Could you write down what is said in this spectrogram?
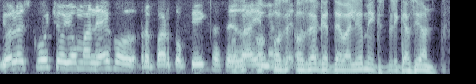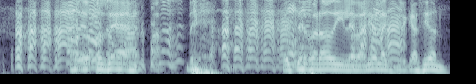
Yo lo escucho, yo manejo, reparto pizzas, se O sea, da y o- me o sea- o sea que te valió mi explicación. o, o sea, este Brody le valió la explicación.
